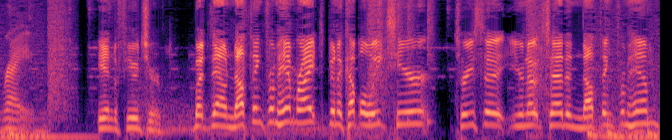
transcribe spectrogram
Right. in the future. But now nothing from him, right? It's been a couple weeks here, Teresa. Your note said, and nothing from him.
